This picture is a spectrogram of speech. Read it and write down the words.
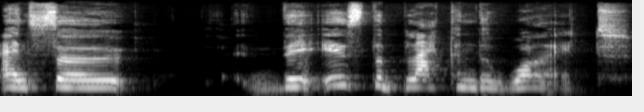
And so there is the black and the white.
